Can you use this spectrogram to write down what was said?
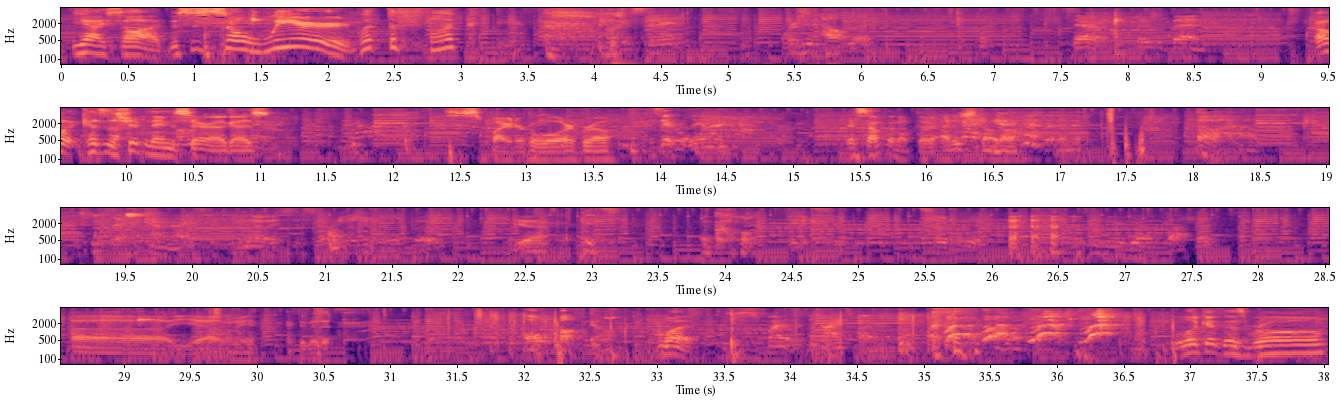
Yeah, I saw it. This is so weird. What the fuck? What's in it? Where's an outlet? Sarah, there's a bed. Oh, because the ship name is Sarah, guys. Spider galore, bro. Is it really in there? There's something up there. I just don't know. Oh, wow. This feels actually kind of nice, even though it's, it's such an old boat. Yeah. It's cool. It's, it's so cool. Uh, yeah. Let me activate it. Oh, fuck no. What? There's a spider, a giant spider. Look at this, bro.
